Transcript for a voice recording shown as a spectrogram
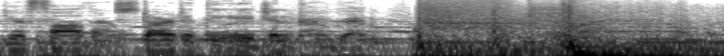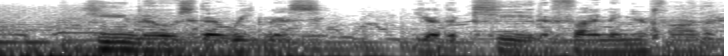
Your father started the agent program. He knows their weakness. You're the key to finding your father.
